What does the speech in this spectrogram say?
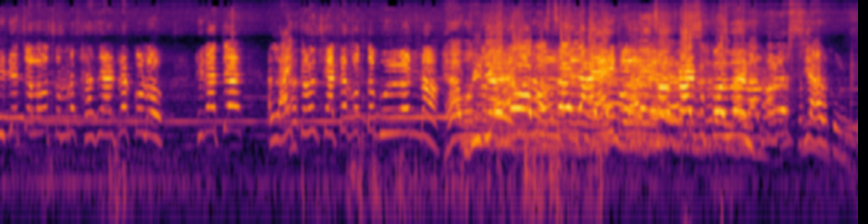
ভিডিও চালাবো? তোমরা সাথে অ্যাড করো। ঠিক আছে? আর লাইক কমেন্ট শেয়ারটা করতে ভুলবেন না। ভিডিওটা অবশ্যই লাইক করবেন। সাবস্ক্রাইব করবেন। শেয়ার করবেন।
